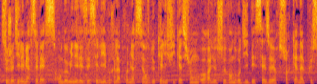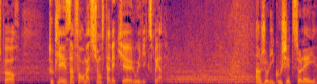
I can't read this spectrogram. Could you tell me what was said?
Ce jeudi, les Mercedes ont dominé les essais libres. La première séance de qualification aura lieu ce vendredi dès 16h sur Canal Plus Sport. Toutes les informations, c'est avec euh, Louis Vix. Regardez. Un joli coucher de soleil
